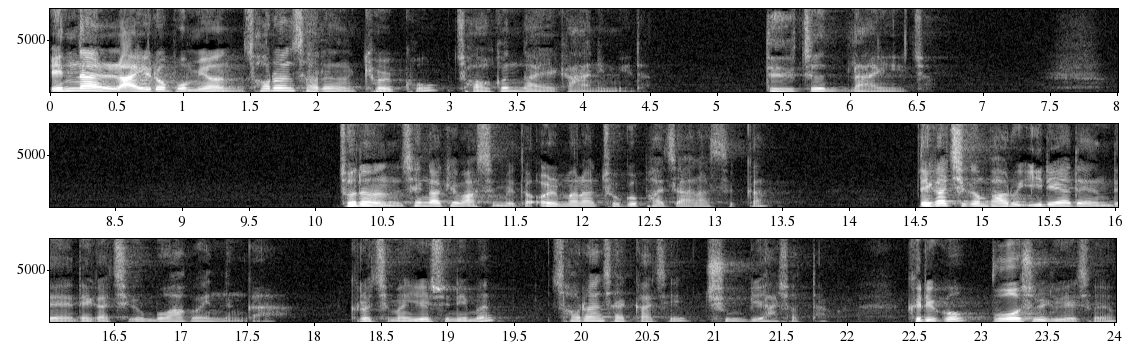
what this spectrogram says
옛날 나이로 보면 30살은 결코 적은 나이가 아닙니다. 늦은 나이죠. 저는 생각해 봤습니다. 얼마나 조급하지 않았을까? 내가 지금 바로 일해야 되는데 내가 지금 뭐 하고 있는가? 그렇지만 예수님은 서른 살까지 준비하셨다고. 그리고 무엇을 위해서요?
